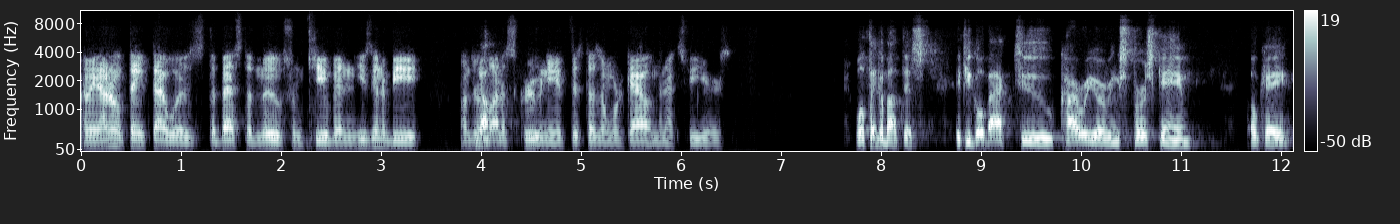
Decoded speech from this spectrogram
I mean, I don't think that was the best of moves from Cuban. He's going to be under no. a lot of scrutiny if this doesn't work out in the next few years. Well, think about this. If you go back to Kyrie Irving's first game, okay,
